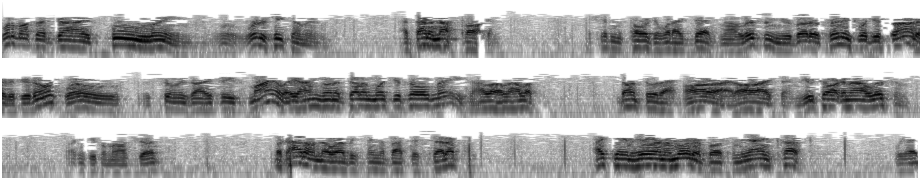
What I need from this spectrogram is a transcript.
what about that guy Fu Ling? Where, does he come in? I've done enough talking. I shouldn't have told you what I did. Now listen, you better finish what you started. If you don't, well, as soon as I see Smiley, I'm going to tell him what you told me. Now, look, now look. Don't do that. All right, all right then. You talk and I'll listen. I can keep my mouth shut. Look, I don't know everything about this setup. I came here on a motorboat from Yangkuk. We had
